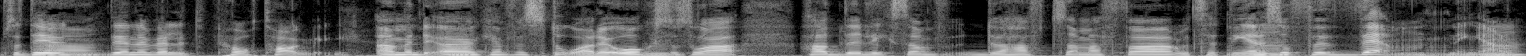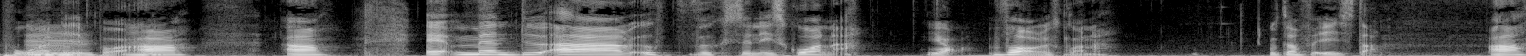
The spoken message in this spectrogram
så det, Ja. den är väldigt påtaglig. Ja men det, ja, jag kan förstå det och också så hade liksom du haft samma förutsättningar, eller så förväntningar på dig på. Ja. ja. Eh, Men du är uppvuxen i Skåne? Ja. Var i Skåne? Utanför Ystad. Ja.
